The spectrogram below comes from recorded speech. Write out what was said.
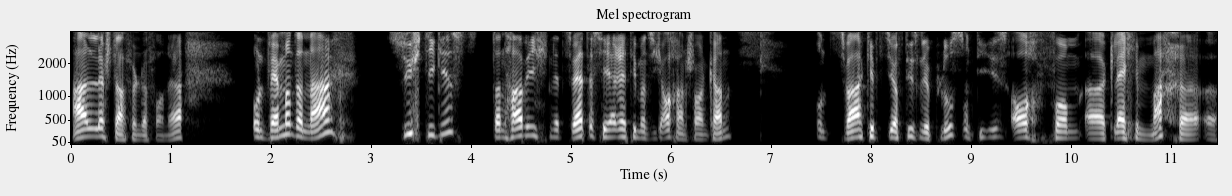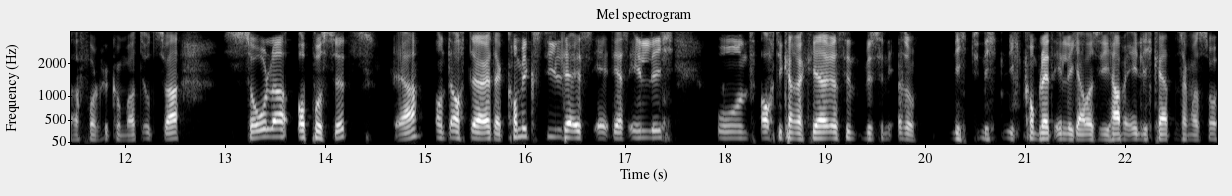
Alle Staffeln davon, ja. Und wenn man danach süchtig ist, dann habe ich eine zweite Serie, die man sich auch anschauen kann. Und zwar gibt es die auf Disney Plus und die ist auch vom äh, gleichen Macher äh, von Rick and Morty. Und zwar Solar Opposites, ja, und auch der, der Comic-Stil, der ist, der ist ähnlich und auch die Charaktere sind ein bisschen, also nicht, nicht, nicht komplett ähnlich, aber sie haben Ähnlichkeiten, sagen wir es so.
